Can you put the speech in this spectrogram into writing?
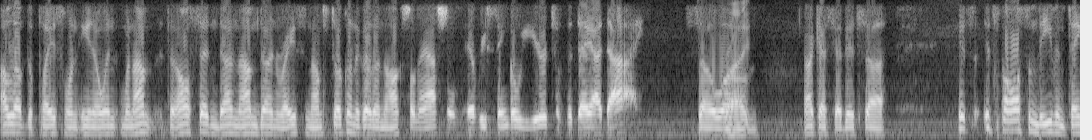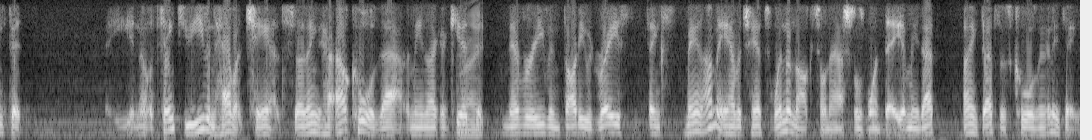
I love the place. When you know, when when I'm all said and done, and I'm done racing. I'm still going to go to Knoxville Nationals every single year till the day I die. So, um, Right. like I said, it's uh, it's it's awesome to even think that. You know, think you even have a chance. I think how cool is that? I mean, like a kid Right. that never even thought he would race thinks, man, I may have a chance to win the Knoxville Nationals one day. I mean, that I think that's as cool as anything.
